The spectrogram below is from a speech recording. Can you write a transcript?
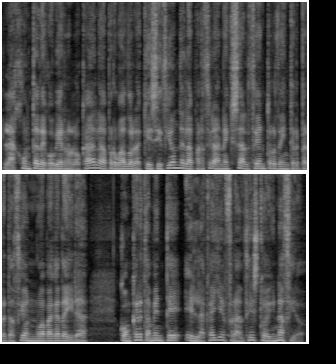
la Junta de Gobierno local ha aprobado la adquisición de la parcela anexa al Centro de Interpretación Nueva Gadeira, concretamente en la calle Francisco Ignacio,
